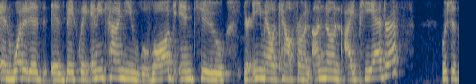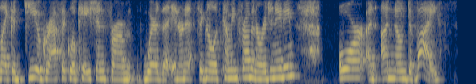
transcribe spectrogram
And what it is, is basically anytime you log into your email account from an unknown IP address, which is like a geographic location from where the internet signal is coming from and originating, or an unknown device.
